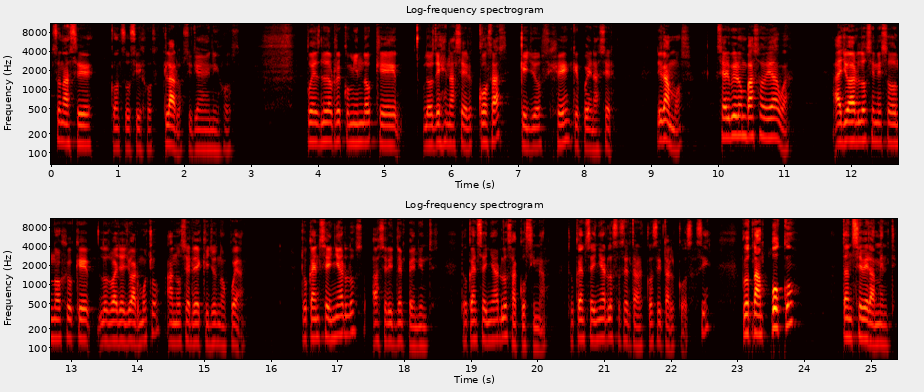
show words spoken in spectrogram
son así con sus hijos, claro, si tienen hijos, pues les recomiendo que los dejen hacer cosas que ellos creen que pueden hacer. Digamos, servir un vaso de agua. Ayudarlos en eso no creo que los vaya a ayudar mucho, a no ser de que ellos no puedan. Toca enseñarlos a ser independientes. Toca enseñarlos a cocinar. Toca enseñarlos a hacer tal cosa y tal cosa, ¿sí? Pero tampoco tan severamente.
